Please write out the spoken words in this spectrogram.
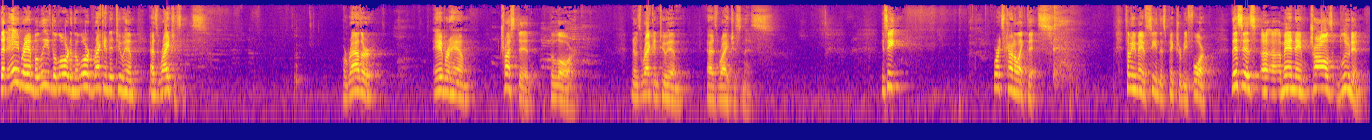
that Abraham believed the Lord and the Lord reckoned it to him as righteousness. Or rather, Abraham trusted the Lord and it was reckoned to him as righteousness. You see, works kind of like this. Some of you may have seen this picture before. This is a, a man named Charles Blondin.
